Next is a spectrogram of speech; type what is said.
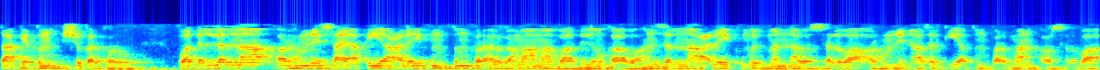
تاکہ تم شکر کرو۔ ودللنا اور ہم نے سایہ کیا علیکم، تم پر الغمامہ بادلوں کا۔ وانزلنا علیکم المن والسلوى، اور ہم نے نازل کیا تم پر من اور سلوہ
